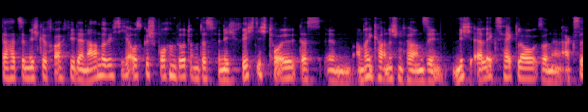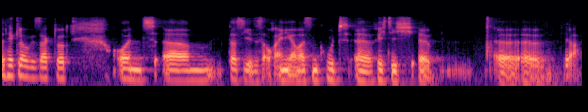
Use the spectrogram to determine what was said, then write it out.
Da hat sie mich gefragt, wie der Name richtig ausgesprochen wird. Und das finde ich richtig toll, dass im amerikanischen Fernsehen nicht Alex Hecklau, sondern Axel Hecklau gesagt wird. Und ähm, dass sie das auch einigermaßen gut äh, richtig äh, äh ja,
